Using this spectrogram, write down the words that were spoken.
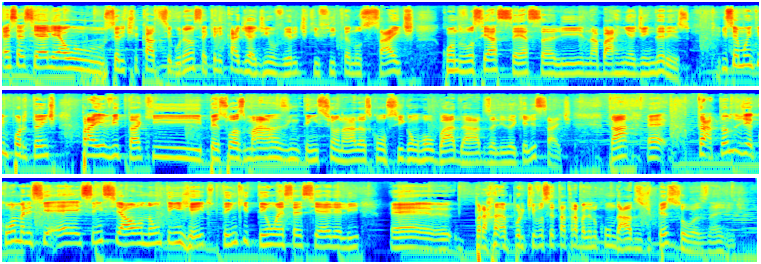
SSL é o certificado de segurança, é aquele cadeadinho verde que fica no site quando você acessa ali na barrinha de endereço. Isso é muito importante para evitar que pessoas mal intencionadas consigam roubar dados ali daquele site, tá? É, tratando de e-commerce é essencial, não tem jeito, tem que ter um SSL ali é, pra, porque você está trabalhando com dados de pessoas, né, gente?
